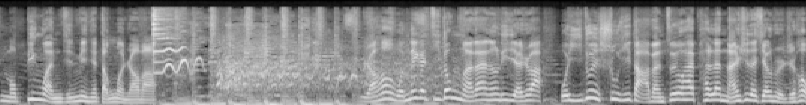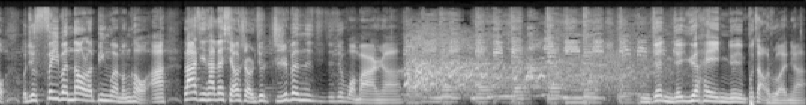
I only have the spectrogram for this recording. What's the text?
某宾馆面前等我，你知道吗？然后我那个激动啊，大家能理解是吧？我一顿梳洗打扮，最后还喷了男士的香水之后，我就飞奔到了宾馆门口啊，拉起他的小手就直奔这这网吧啊。你这你这约黑，你这不早说呢？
